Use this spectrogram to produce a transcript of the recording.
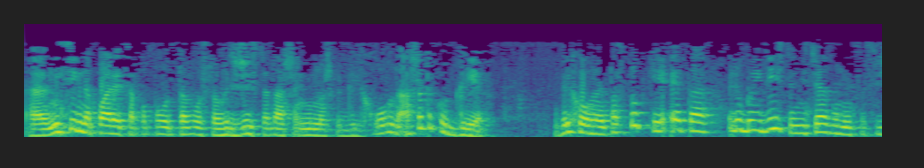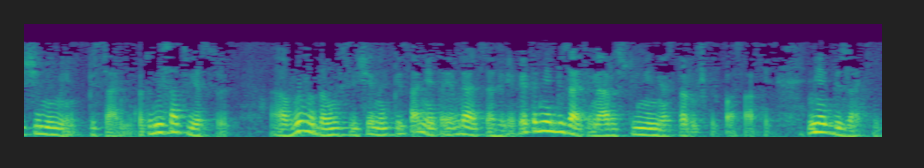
а, не сильно париться по поводу того, что жизнь наша немножко греховна. А что такое грех? Греховные поступки – это любые действия, не связанные со священными писаниями, которые не соответствуют а, выводам из священных писаний, это является грех. Это не обязательно расчленение старушкой посадки. Не обязательно.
